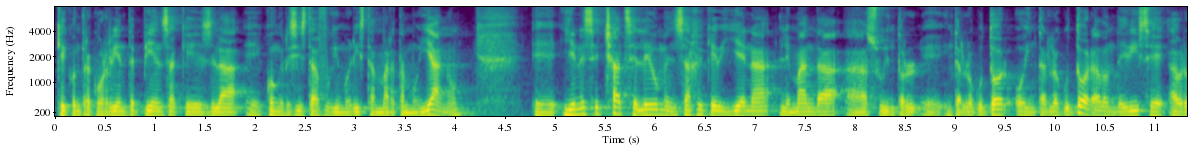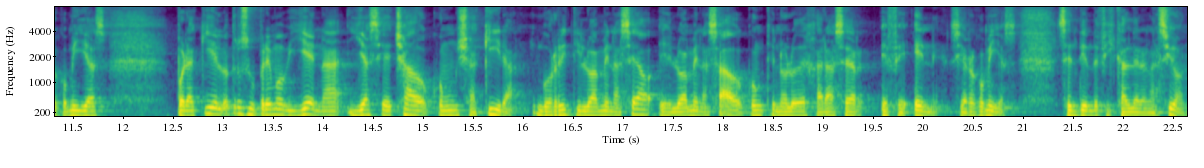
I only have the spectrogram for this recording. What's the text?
que Contracorriente piensa que es la eh, congresista fujimorista Marta Moyano. Eh, y en ese chat se lee un mensaje que Villena le manda a su eh, interlocutor o interlocutora donde dice, abro comillas, por aquí el otro Supremo Villena ya se ha echado con Shakira. Gorriti lo ha amenazado, eh, lo ha amenazado con que no lo dejará ser FN, cierro comillas. Se entiende fiscal de la nación.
